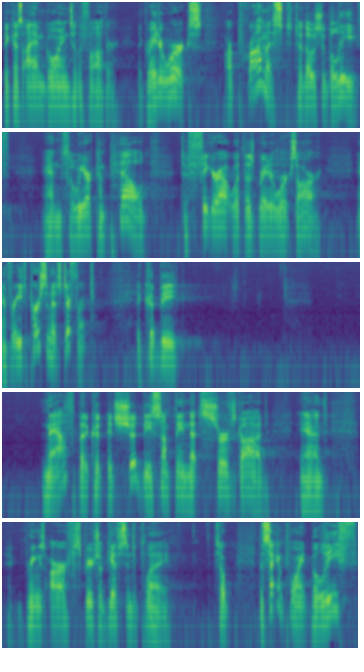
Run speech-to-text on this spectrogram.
because I am going to the Father. The greater works are promised to those who believe. And so we are compelled to figure out what those greater works are. And for each person, it's different. It could be math, but it, could, it should be something that serves God and brings our spiritual gifts into play. So, the second point belief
